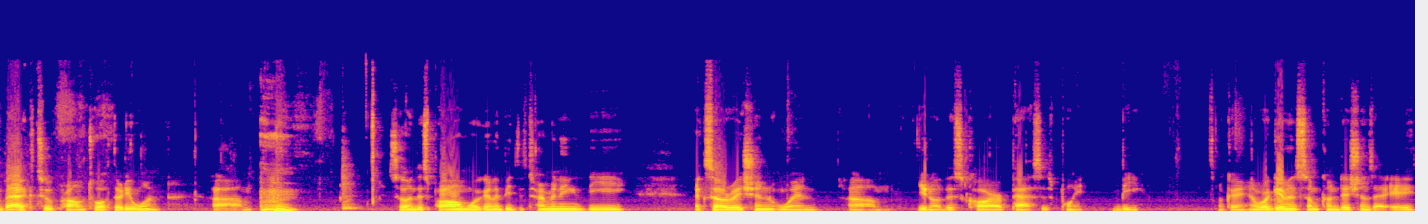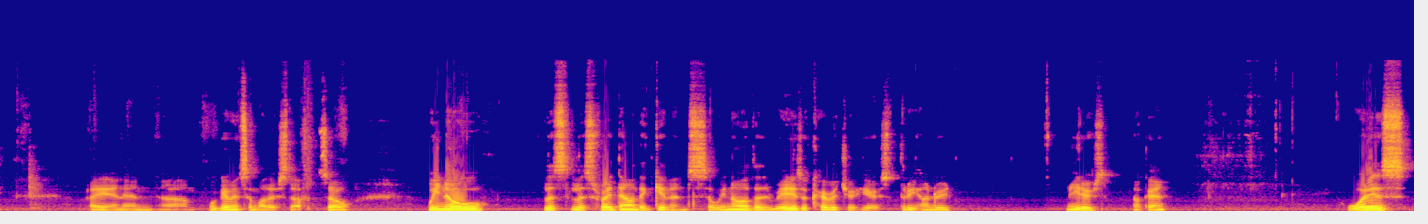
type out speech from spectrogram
Welcome back to problem 1231. Um, so in this problem we're going to be determining the acceleration when um, you know this car passes point B. Okay, and we're given some conditions at A, right, and then um, we're given some other stuff. So we know let's let's write down the givens. So we know the radius of curvature here is 300 meters. Okay. What is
